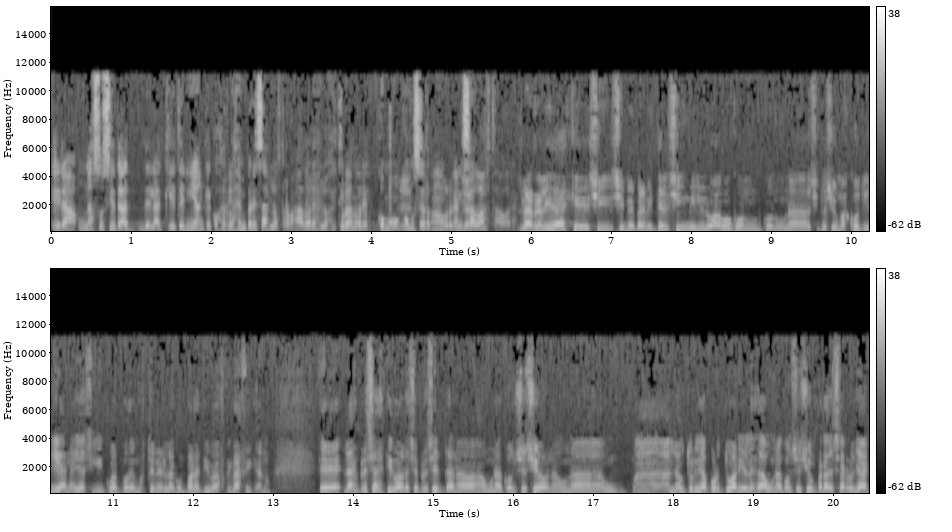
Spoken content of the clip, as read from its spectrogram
era una sociedad de la que tenían que coger las empresas los trabajadores, los estibadores. Bueno, ¿Cómo, cómo eh, se han organizado La- hasta ahora? La realidad es que, si, si me permite el símil, y lo hago con, con una situación más cotidiana y así cuál podemos tener la comparativa gráfica. ¿no? Eh, las empresas estimadoras se presentan a una concesión, a, una, la autoridad portuaria les da una concesión para desarrollar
